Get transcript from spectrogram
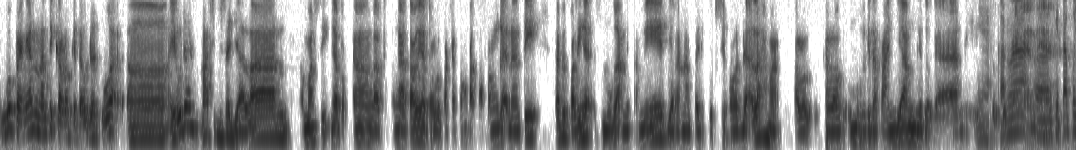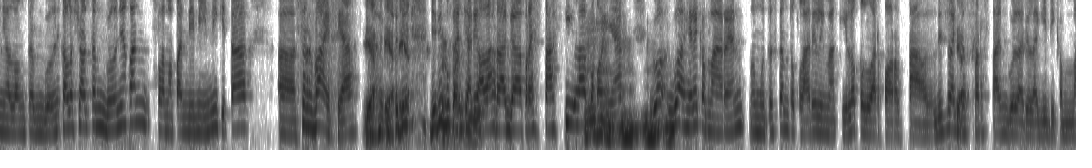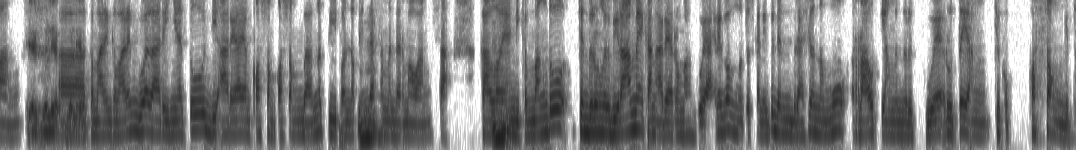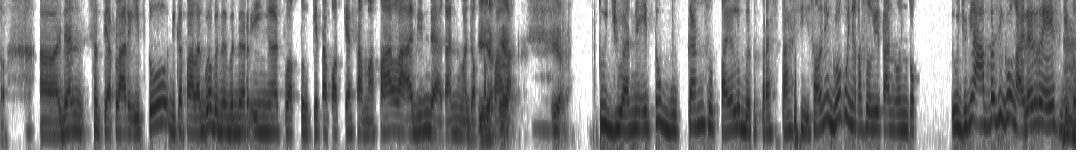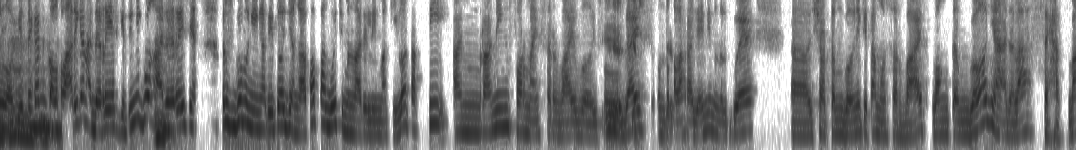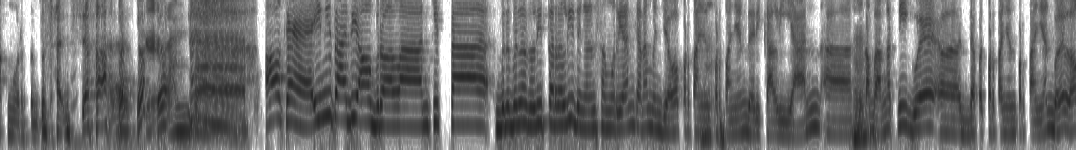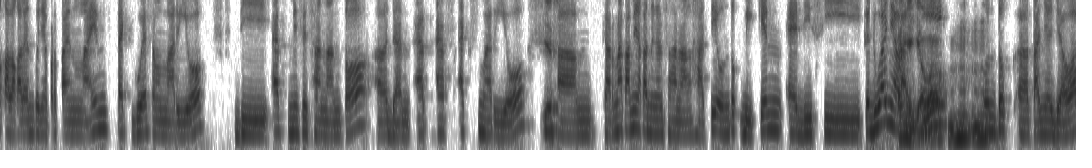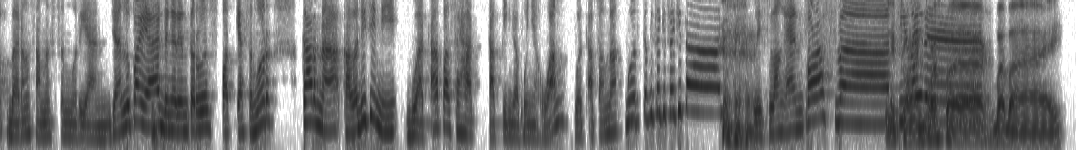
gue pengen nanti kalau kita udah tua, eh, ya udah masih bisa jalan, masih nggak eh, nggak nggak tahu ya perlu pakai tongkat apa enggak nanti. tapi paling nggak semoga amit-amit jangan sampai di kursi roda lah kalau kalau umur kita panjang gitu kan. Ya, karena uh, kita punya long term goal. Kalau short term goalnya kan selama pandemi ini kita uh, survive ya. ya, ya jadi ya. jadi bukan cari olahraga prestasi lah mhm, pokoknya. Gue mhm, gue akhirnya kemarin memutuskan untuk lari 5 kilo keluar portal. This is like ya. the first time gue lari lagi di Kemang. Ya, gue lihat, uh, lihat. Kemarin-kemarin gue larinya tuh di area yang kosong-kosong banget di Pondok Indah mm -hmm. sama Dharma Wangsa. Kalau mm -hmm. yang di Kemang tuh cenderung lebih rame kan area rumah gue. Akhirnya gue memutuskan itu dan berhasil nemu route yang menurut gue rute yang cukup kosong gitu. Uh, dan setiap lari itu di kepala gue bener-bener inget waktu kita podcast sama Fala Adinda kan sama dokter yeah, Fala. Yeah, yeah. Tujuannya itu bukan supaya lu berprestasi. Soalnya gue punya kesulitan untuk ujungnya apa sih gue nggak ada race gitu loh. Hmm, Biasanya kan hmm, kalau hmm. pelari kan ada race gitu. Ini gue nggak ada race nya. Terus gue mengingat itu aja nggak apa-apa. Gue cuma lari 5 kilo tapi I'm running for my survival. So yeah, guys yes, untuk yeah. olahraga ini menurut gue uh, short term goalnya kita mau survive, long term goalnya adalah sehat makmur tentu saja. Oke, okay, mantap. Oke, okay, ini tadi obrolan kita benar-benar literally dengan Samurian karena menjawab pertanyaan-pertanyaan dari kalian. Uh, huh? Suka banget nih gue uh, dapat pertanyaan-pertanyaan. Boleh loh kalau kalian punya pertanyaan lain, tag gue sama Mario di at Mrs. Hananto uh, dan at FX Mario. Yes. Um, karena kami akan dengan senang hati untuk bikin edisi kedua keduanya tanya lagi jawab. Mm -hmm. untuk uh, tanya jawab bareng sama Semurian. Jangan lupa ya dengerin terus podcast Semur karena kalau di sini buat apa sehat tapi nggak punya uang, buat apa makmur tapi sakit-sakitan. Live long and prosper. Live long and prosper. Bye bye.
